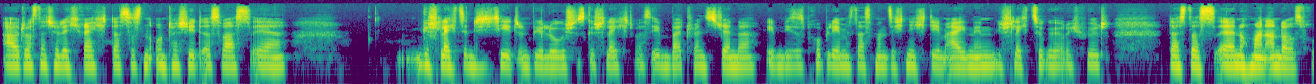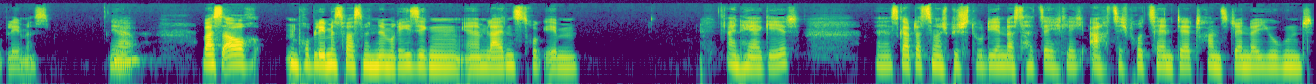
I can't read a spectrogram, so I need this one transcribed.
Aber du hast natürlich recht, dass es ein Unterschied ist, was äh, Geschlechtsidentität und biologisches Geschlecht, was eben bei Transgender eben dieses Problem ist, dass man sich nicht dem eigenen Geschlecht zugehörig fühlt, dass das äh, nochmal ein anderes Problem ist. Ja. ja. Was auch ein Problem ist, was mit einem riesigen ähm, Leidensdruck eben einhergeht. Äh, es gab da zum Beispiel Studien, dass tatsächlich 80 Prozent der Transgender-Jugend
